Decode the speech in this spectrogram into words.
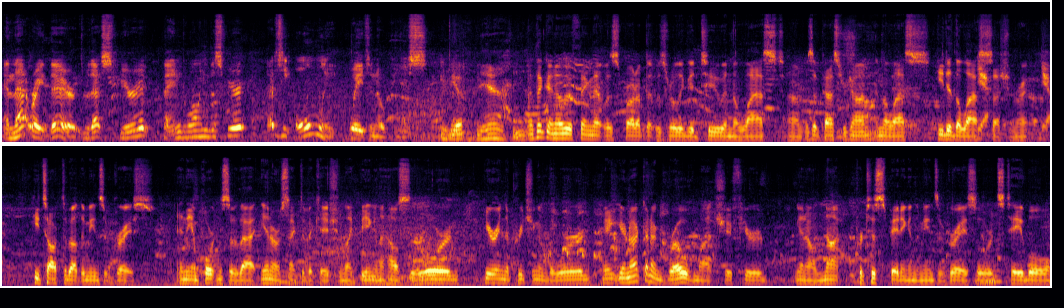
And that right there, through that Spirit, the indwelling of the Spirit, that is the only way to know peace. Yep. Yeah. I think another thing that was brought up that was really good too in the last, um, was it Pastor John? In the last, he did the last Yeah. session, right? Yeah. He talked about the means of grace and the importance of that in our sanctification, like being in the house of the Lord, hearing the preaching of the word. You're not going to grow much if you're, you know, not participating in the means of grace, the Lord's table,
